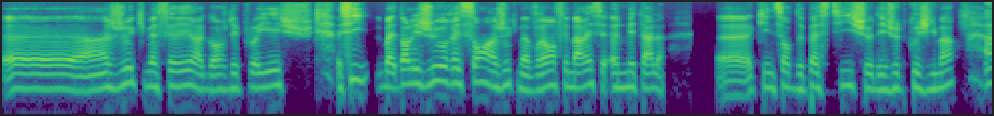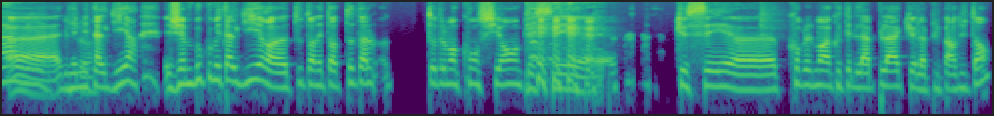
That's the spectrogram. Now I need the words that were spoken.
un jeu qui m'a fait rire à gorge déployée. Si, bah, dans les jeux récents, un jeu qui m'a vraiment fait marrer, c'est Unmetal. Euh, qui est une sorte de pastiche des jeux de Kojima, ah, euh, des Metal Gear. J'aime beaucoup Metal Gear euh, tout en étant total, totalement conscient que c'est que c'est complètement à côté de la plaque la plupart du temps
